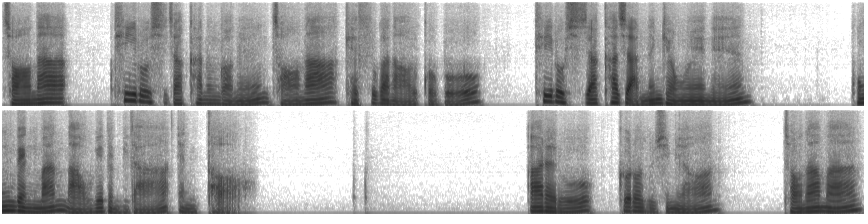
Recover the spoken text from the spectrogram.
전화 T로 시작하는 거는 전화 개수가 나올 거고 T로 시작하지 않는 경우에는 공백만 나오게 됩니다. 엔터 아래로 끌어주시면 전화만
